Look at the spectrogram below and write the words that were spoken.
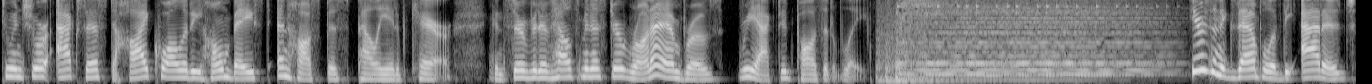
to ensure access to high quality home based and hospice palliative care. Conservative Health Minister Rona Ambrose reacted positively. Here's an example of the adage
